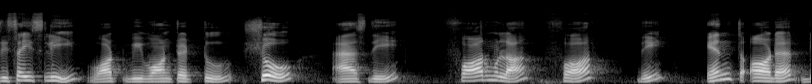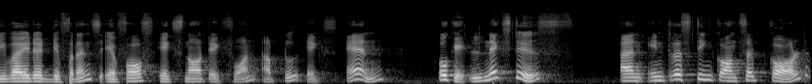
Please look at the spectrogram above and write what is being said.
precisely what we wanted to show as the formula for the nth order divided difference f of x naught x 1 up to x n. Okay. Next is an interesting concept called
